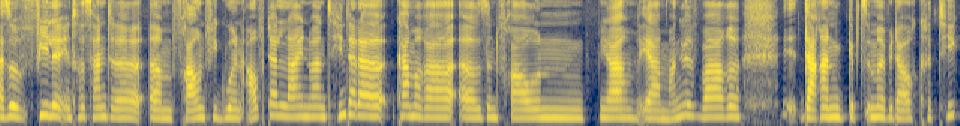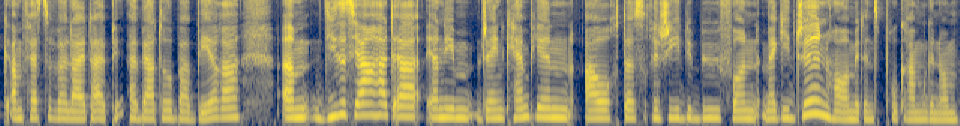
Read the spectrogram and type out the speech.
Also viele interessante ähm, Frauenfiguren auf der Leinwand. Hinter der Kamera äh, sind Frauen ja eher Mangelware. Daran gibt es immer wieder auch Kritik am Festivalleiter Alberto Barbera. Ähm, dieses Jahr hat er, er neben Jane Campion auch das Regiedebüt von Maggie Gyllenhaal mit ins Programm genommen.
